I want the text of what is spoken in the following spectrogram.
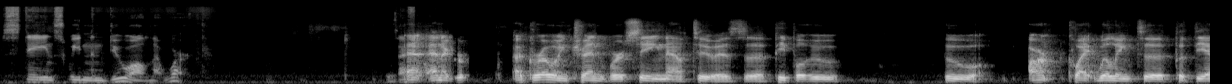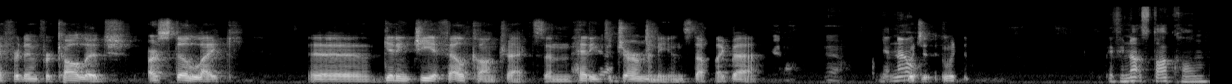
stay in Sweden and do all that work. And, and a, gr- a growing trend we're seeing now too is uh, people who who aren't quite willing to put the effort in for college are still like uh, getting GFL contracts and heading to Germany and stuff like that. Yeah. Yeah. Now, Which is, which, if you're not Stockholm,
